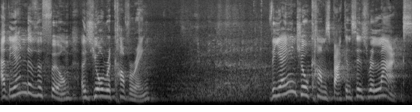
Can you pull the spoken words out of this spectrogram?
At the end of the film, as you're recovering, the angel comes back and says, Relax,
